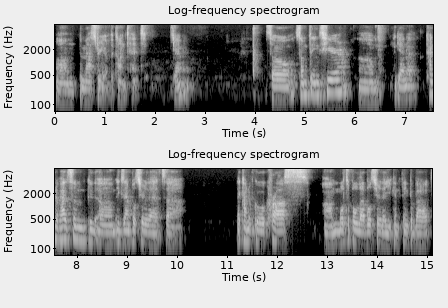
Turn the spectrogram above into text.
um, the mastery of the content, okay? So some things here, um, again, I kind of have some good um, examples here that, uh, that kind of go across um, multiple levels here that you can think about.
